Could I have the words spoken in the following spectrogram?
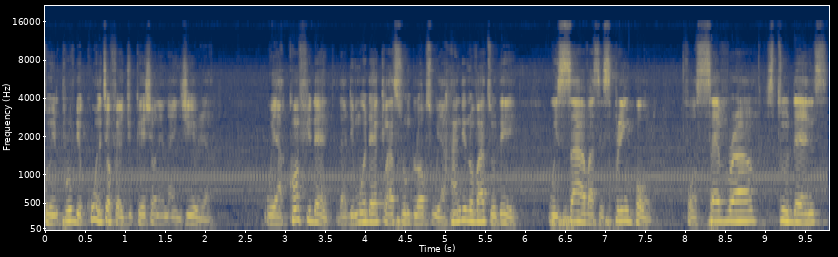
to improve the quality of education in Nigeria. We are confident that the model classroom blocks we are handing over today will serve as a springboard for several students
